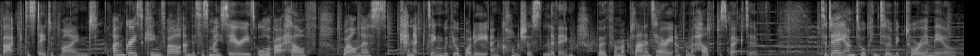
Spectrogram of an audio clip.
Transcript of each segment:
welcome back to State of Mind. I'm Grace Kingswell, and this is my series all about health, wellness, connecting with your body, and conscious living, both from a planetary and from a health perspective. Today, I'm talking to Victoria Meal.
